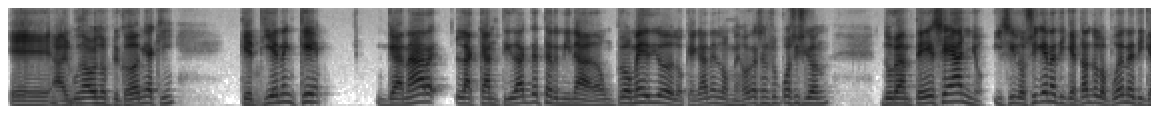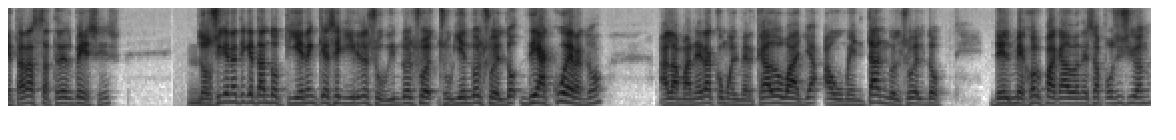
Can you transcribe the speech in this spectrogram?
Eh, alguna vez lo explicó Dani aquí, que tienen que ganar la cantidad determinada, un promedio de lo que ganen los mejores en su posición durante ese año. Y si lo siguen etiquetando, lo pueden etiquetar hasta tres veces. Lo siguen etiquetando, tienen que seguir subiendo el, subiendo el sueldo de acuerdo a la manera como el mercado vaya aumentando el sueldo del mejor pagado en esa posición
